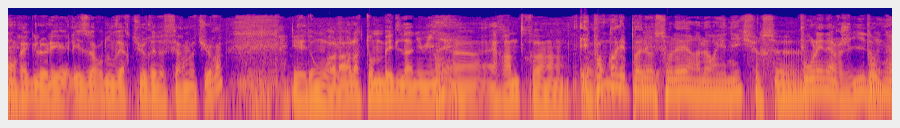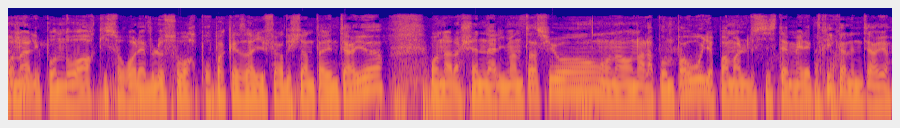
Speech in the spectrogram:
on règle les, les heures d'ouverture et de fermeture. Et donc voilà, la tombée de la nuit, euh, elle rentre. euh, Et elle pourquoi rentre les panneaux solaires alors Yannick sur ce Pour l'énergie, donc on a les pondoirs qui se relèvent le soir pour pas qu'elles aillent faire des fientes à l'intérieur. On a la chaîne d'alimentation, on a, on a la pompe à eau, il y a pas mal de systèmes électriques à l'intérieur.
